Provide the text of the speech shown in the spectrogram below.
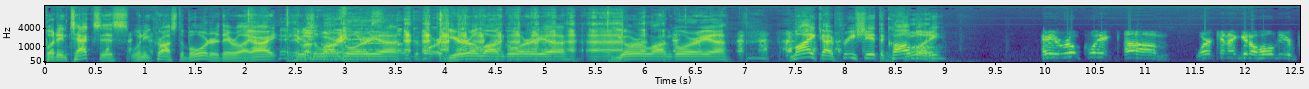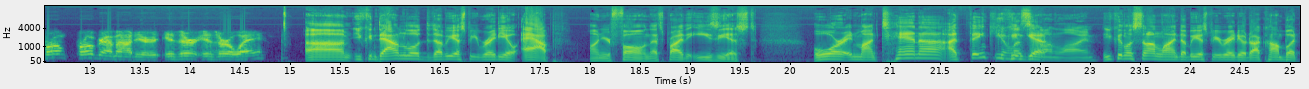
But in Texas, when you crossed the border, they were like, "All right, here's a Longoria. Longoria. You're a Longoria. You're a Longoria." Mike, I appreciate the call, Cool. buddy. Hey, real quick, um, where can I get a hold of your pro- program out here? Is there is there a way? Um, you can download the WSB Radio app on your phone. That's probably the easiest. Or in Montana, I think you, You can can, get online. You can listen online, WSBRadio.com, but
